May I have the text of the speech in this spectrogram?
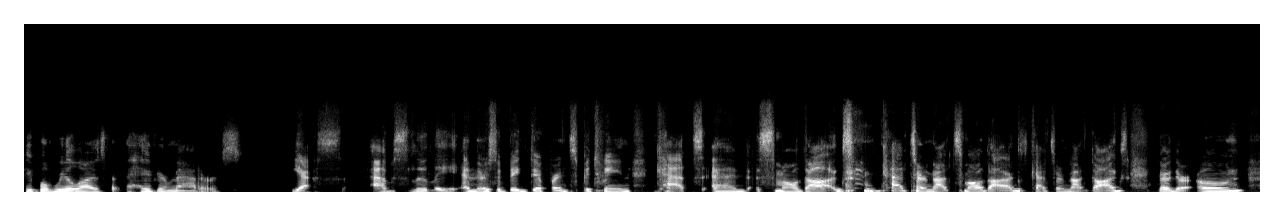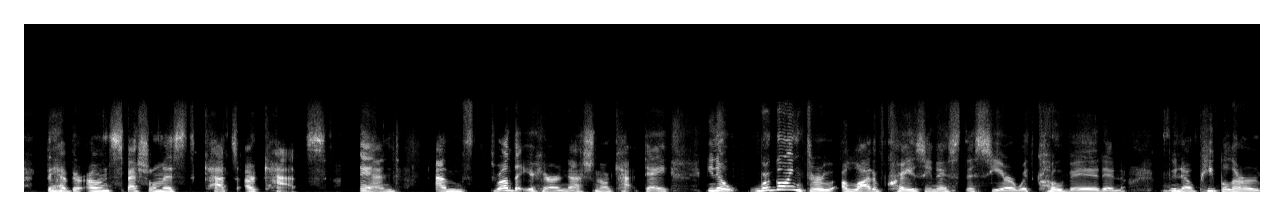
People realize that behavior matters. Yes, absolutely. And there's a big difference between cats and small dogs. cats are not small dogs, cats are not dogs. They're their own, they have their own specialness. Cats are cats. And I'm thrilled that you're here on National Cat Day. You know, we're going through a lot of craziness this year with COVID, and, you know, people are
